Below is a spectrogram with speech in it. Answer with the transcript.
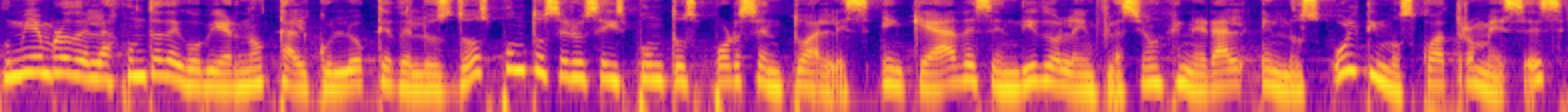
un miembro de la Junta de Gobierno calculó que de los 2.06 puntos porcentuales en que ha descendido la inflación general en los últimos cuatro meses,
